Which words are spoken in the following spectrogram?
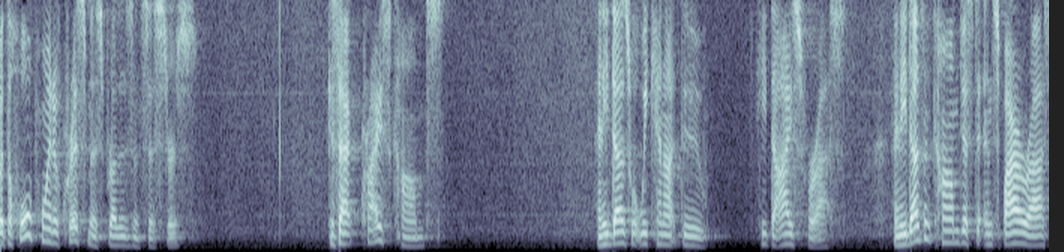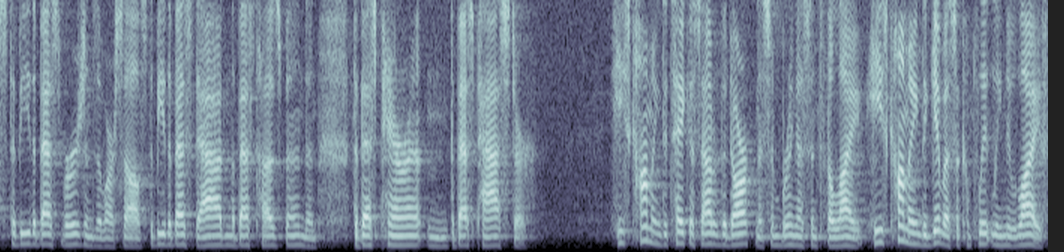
But the whole point of Christmas, brothers and sisters, is that Christ comes and he does what we cannot do. He dies for us. And he doesn't come just to inspire us to be the best versions of ourselves, to be the best dad and the best husband and the best parent and the best pastor. He's coming to take us out of the darkness and bring us into the light. He's coming to give us a completely new life.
